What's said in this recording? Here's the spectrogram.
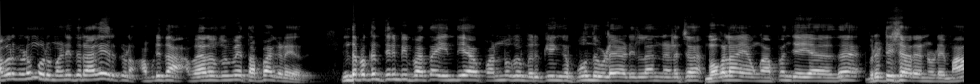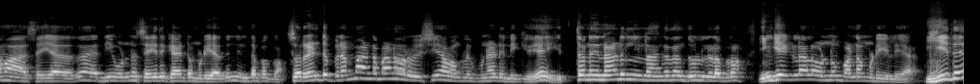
அவர்களும் ஒரு மனிதராக இருக்கணும். அப்படிதான் வேற எதுவுமே தப்பாக கிடையாது. இந்த பக்கம் திரும்பி பார்த்தா இந்தியா பன்முகம் இருக்கு. இங்க பூந்து விளையாடிடலாம்னு நினைச்சா முகலாய அவங்க அப்பன் செய்யாதத பிரிட்டிஷார் என்னுடைய மாமா செய்யாதத நீ ஒன்றும் செய்து கேட்ட முடியாதுன்னு இந்த பக்கம். ஸோ ரெண்டு பிரம்மாண்டமான ஒரு விஷயம் அவங்களுக்கு முன்னாடி நிற்குது ஏ இத்தனை நாடுகள் நாங்கள் தான் தூள் கிளப்புறோம். இங்கே எங்களால் ஒன்றும் பண்ண முடியலையா? இது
